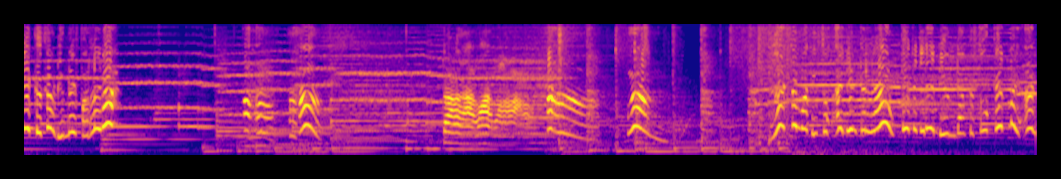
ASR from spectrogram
นี่คือเครื่องดื่มในฝันเลยนะอ้าวอ้าวอ้าวอ้าวว้าวและก็มาถึงสุกไอเดียนกันแล้ว ที่จะได้ดื่มดังกับโซเกตไม่อั้น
